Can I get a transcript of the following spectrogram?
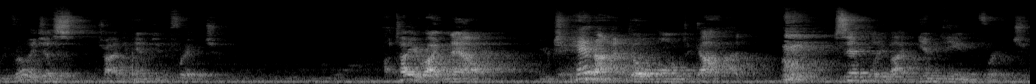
we've really just tried to empty the fridge. I'll tell you right now, you cannot go home to God simply by emptying the fridge.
